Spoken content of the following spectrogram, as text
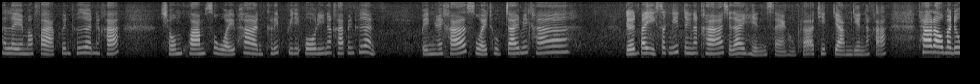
ทะเลมาฝากเพื่อนๆนะคะ ชมความสวยผ่านคลิปวิดีโอนี้นะคะเพื่อนๆเป็นไงคะ สวยถูกใจไหมคะ เดินไปอีกสักนิดนึงนะคะ จะได้เห็นแสงของพระอาทิตย์ยามเย็นนะคะ ถ้าเรามาดู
